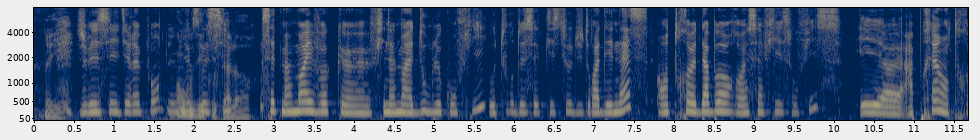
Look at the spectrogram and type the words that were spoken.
Je vais essayer d'y répondre le On mieux vous écoute alors. Cette maman évoque euh, finalement un double conflit autour de cette question du droit d'aînesse, entre d'abord euh, sa fille et son fils, et euh, après entre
